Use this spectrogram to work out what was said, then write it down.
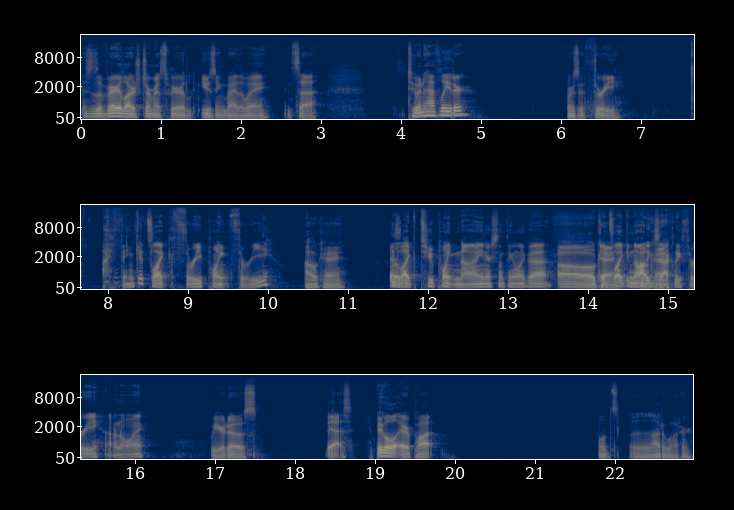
This is a very large thermos we are using, by the way. It's a, is it two and a half liter, or is it three? I think it's like 3.3 Okay. or Is it- like 2.9 or something like that. Oh, okay. It's like not Okay. exactly 3. I don't know why. weirdos. Yes, big old air pot holds a lot of water.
